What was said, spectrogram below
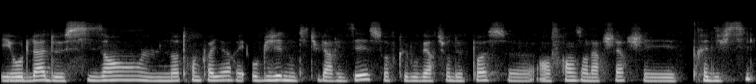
et au-delà de six ans, notre employeur est obligé de nous titulariser, sauf que l'ouverture de postes en France dans la recherche est très difficile.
